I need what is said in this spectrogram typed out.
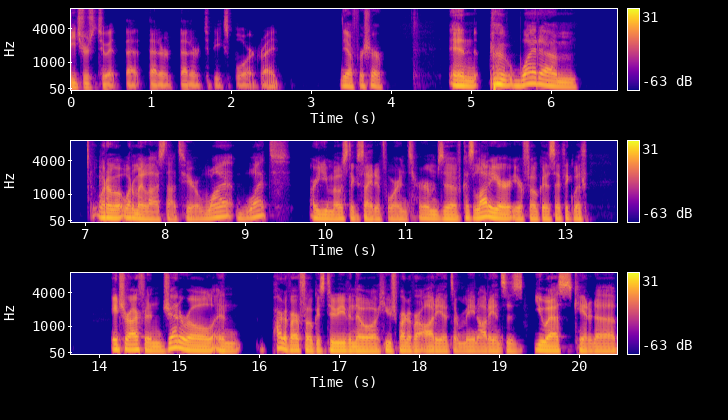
features to it that that are that are to be explored right? Yeah for sure. And what um what are what are my last thoughts here? What what are you most excited for in terms of because a lot of your your focus i think with hrf in general and part of our focus too even though a huge part of our audience our main audience is us canada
